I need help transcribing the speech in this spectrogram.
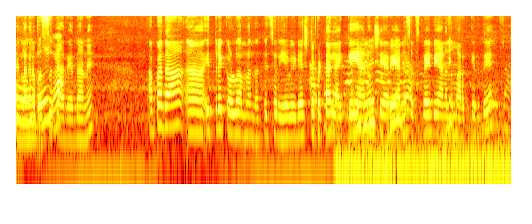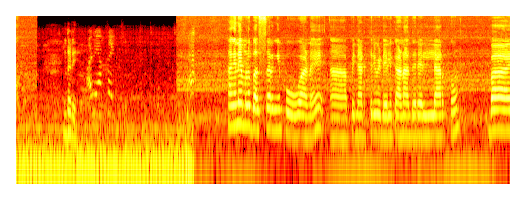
ഞങ്ങളങ്ങനെ ബസ് കയറിയതാണ്. അപ്പോൾ അതാ ഇത്രയൊക്കെ ഉള്ളൂ നമ്മൾ ഇന്നത്തെ ചെറിയ വീഡിയോ. ഇഷ്ടപ്പെട്ടാൽ ലൈക്ക് ചെയ്യാനും ഷെയർ ചെയ്യാനും സബ്സ്ക്രൈബ് ചെയ്യാനൊന്നും മറക്കരുത്. എന്താടി? അങ്ങനെ നമ്മൾ ബസ് ഇറങ്ങി പോവാണ്. പിന്നെ അടുത്തൊരു വീഡിയോയിൽ കാണാം. അതുവരെ എല്ലാവർക്കും ബൈ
